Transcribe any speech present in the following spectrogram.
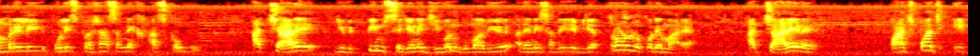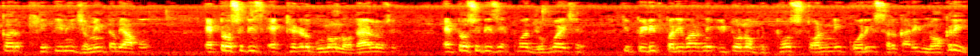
અમરેલી પોલીસ પ્રશાસનને ખાસ કહું છું. આ ચારે જે વિક્ટીમ્સ છે જેણે જીવન ગુમાવ્યું અને એની સાથે જે બીજા ત્રણ લોકોને માર્યા, આ ચારેને પાંચ પાંચ એકર ખેતીની જમીન તમે આપો. એટ્રોસિટીઝ એક્ટ હેઠળ ગુનો નોંધાયેલો છે. એટ્રોસિટીઝ એક્ટમાં જોગવાઈ છે કે પીડિત પરિવારને ઈંટોનો ભઠ્ઠો સ્ટોનની કોરી સરકારી નોકરી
